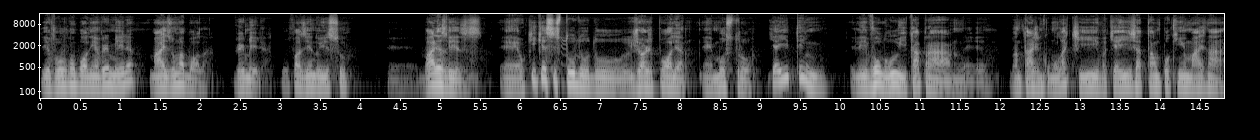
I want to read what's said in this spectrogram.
devolvo uma bolinha vermelha, mais uma bola vermelha. Vou fazendo isso é, várias vezes. É, o que, que esse estudo do Jorge Polya é, mostrou? Que aí tem, ele evolui, tá, para é, vantagem cumulativa, que aí já está um pouquinho mais na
